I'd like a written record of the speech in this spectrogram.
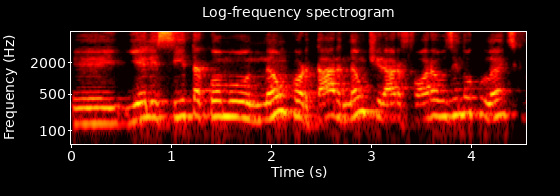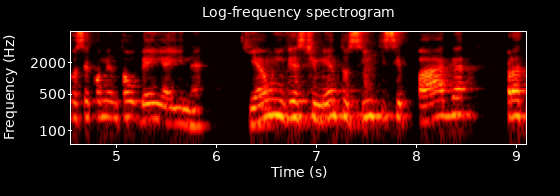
e, e, ele cita como não cortar, não tirar fora os inoculantes que você comentou bem aí, né? Que é um investimento sim que se paga para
